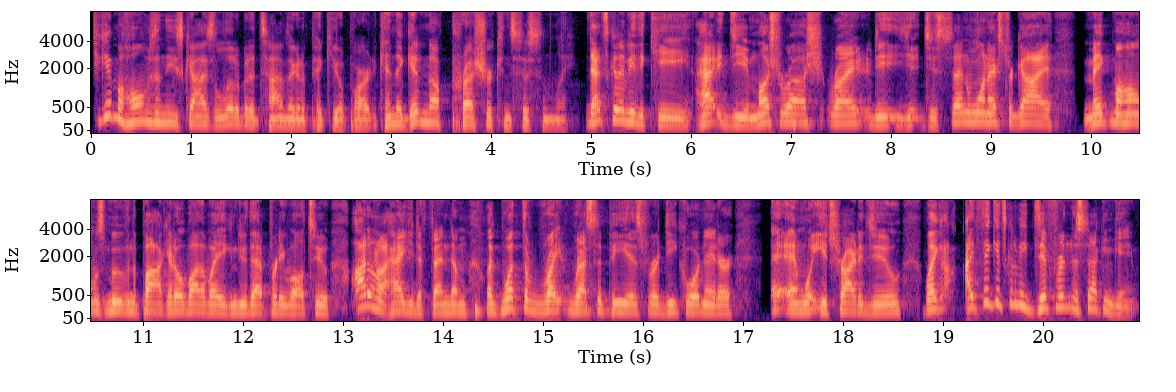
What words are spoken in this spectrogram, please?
If you give Mahomes and these guys a little bit of time, they're going to pick you apart. Can they get enough pressure consistently? That's going to be the key. How do, do you mush rush, right? Do you just send one extra guy, make Mahomes move in the pocket? Oh, by the way, you can do that pretty well too. I don't know how you defend him, like what the right recipe is for a D coordinator and what you try to do. Like, I think it's going to be different in the second game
